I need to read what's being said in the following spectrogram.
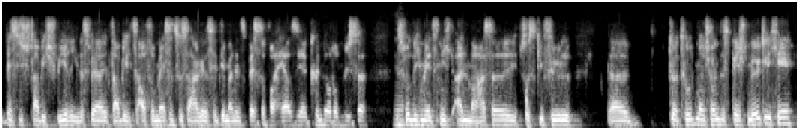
das ist, glaube ich, schwierig. Das wäre, glaube ich, jetzt auch vermessen zu sagen, das hätte man jetzt besser vorhersehen können oder müsse. Das ja. würde ich mir jetzt nicht anmaßen. Ich habe das Gefühl, da, da tut man schon das Bestmögliche.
